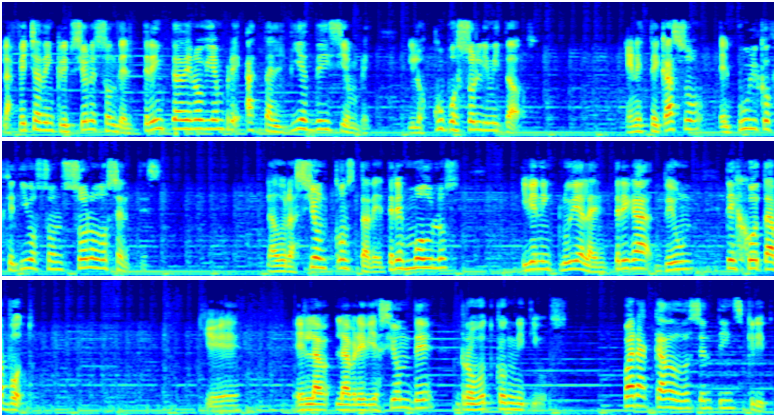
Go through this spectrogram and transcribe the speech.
Las fechas de inscripciones son del 30 de noviembre hasta el 10 de diciembre y los cupos son limitados. En este caso, el público objetivo son solo docentes. La duración consta de tres módulos y viene incluida la entrega de un TJ-Bot, que es la, la abreviación de robot cognitivos, para cada docente inscrito.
